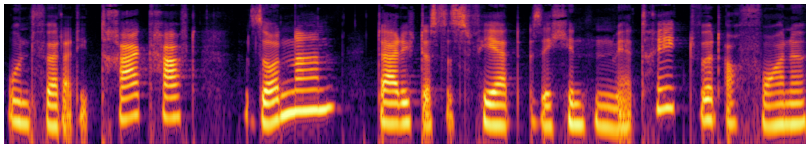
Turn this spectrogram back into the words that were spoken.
und fördert die Tragkraft, sondern Dadurch, dass das Pferd sich hinten mehr trägt, wird auch vorne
